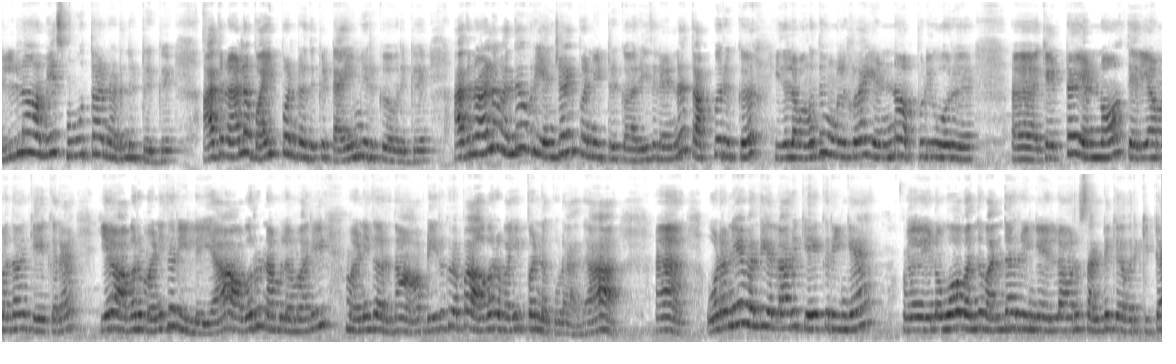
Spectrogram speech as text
எல்லாமே ஸ்மூத்தாக நடந்துகிட்ருக்கு அதனால் வைப் பண்ணுறதுக்கு டைம் இருக்குது அவருக்கு. அதனால் வந்து அவர் என்ஜாய் பண்ணிகிட்ருக்காரு இதில் என்ன தப்பு இருக்குது இதில் வந்து உங்களுக்குலாம் என்ன அப்படி ஒரு கெட்ட எண்ணம் தெரியாமல் தான் கேட்குறேன் ஏன் அவர் மனிதர் இல்லையா? அவரும் நம்மளை மாதிரி மனிதர் தான். அப்படி இருக்கிறப்ப அவரை வைப் பண்ணக்கூடாதா? உடனே வந்து எல்லாரும் கேட்குறீங்க என்னவோ வந்து வந்துடுறீங்க எல்லாரும் சண்டைக்கு அவர்கிட்ட.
